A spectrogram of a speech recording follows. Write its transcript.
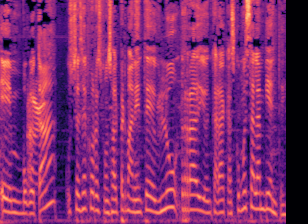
en Bogotá, usted es el corresponsal permanente de Blue Radio en Caracas. ¿Cómo está el ambiente?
